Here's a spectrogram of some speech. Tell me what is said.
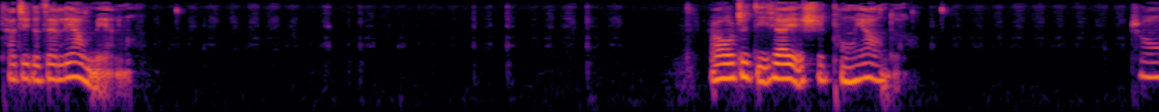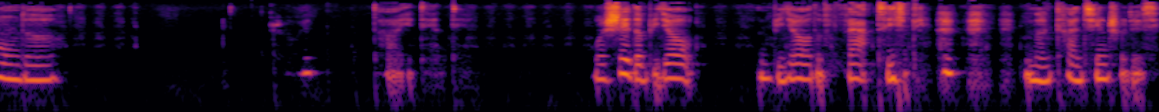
它这个在亮面了。 然后这底下也是同样的，重的稍微大一点点。我 shade 比较。比较的 fat 一点，能看清楚就行。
